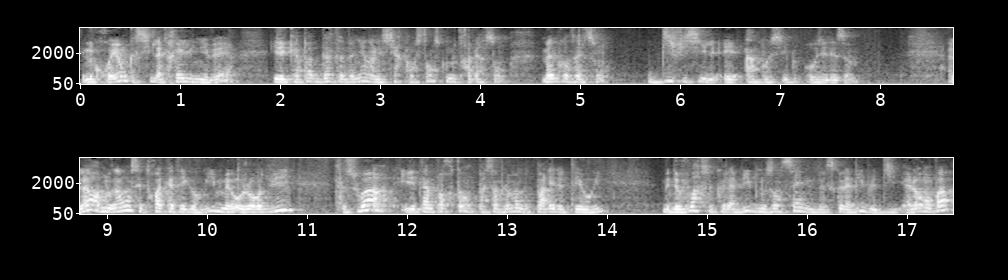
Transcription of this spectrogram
Et nous croyons que s'il a créé l'univers, il est capable d'intervenir dans les circonstances que nous traversons, même quand elles sont difficiles et impossibles aux yeux des hommes. Alors, nous avons ces trois catégories, mais aujourd'hui, ce soir, il est important, pas simplement de parler de théorie, mais de voir ce que la Bible nous enseigne, de ce que la Bible dit. Alors, on va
